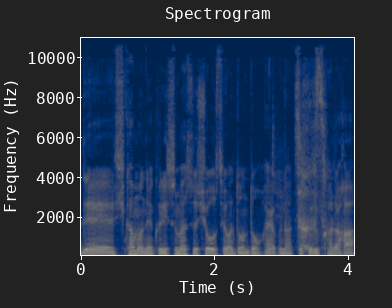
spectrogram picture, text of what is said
でしかもねクリスマス商戦はどんどん早くなってくるから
